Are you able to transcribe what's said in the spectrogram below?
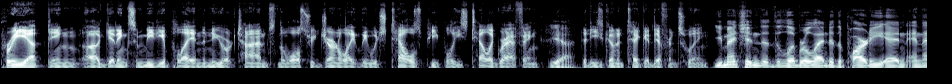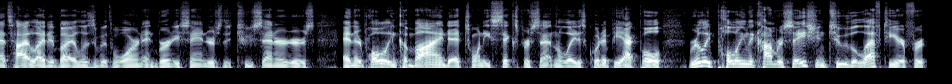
preempting uh, getting some media play in the New York Times and the Wall Street Journal lately, which tells people he's telegraphing Yeah. that he's going to take a different swing. You mentioned the, the liberal end of the party, and, and that's highlighted by Elizabeth Warren and Bernie Sanders, the two senators, and they're polling combined at 26% in the latest Quinnipiac poll, really pulling the conversation to the left here. For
